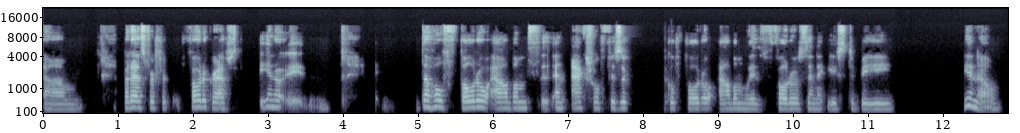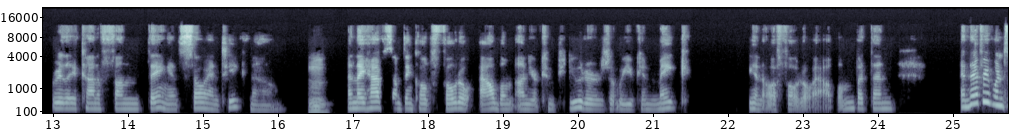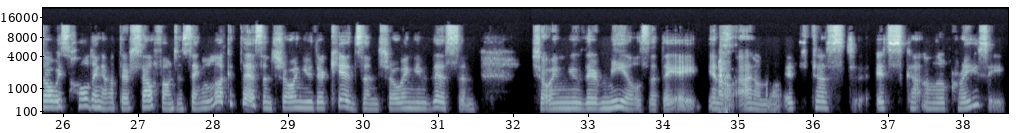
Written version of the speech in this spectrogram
um, but as for ph- photographs you know it, the whole photo album and actual physical photo album with photos in it used to be, you know, really a kind of fun thing. It's so antique now. Mm. And they have something called photo album on your computers where you can make, you know, a photo album. But then and everyone's always holding out their cell phones and saying look at this and showing you their kids and showing you this and showing you their meals that they ate you know i don't know it's just it's gotten a little crazy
